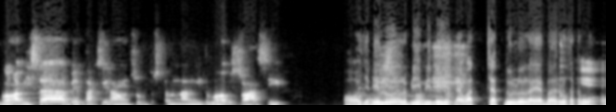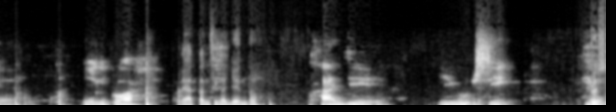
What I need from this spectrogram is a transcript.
Gue nggak bisa berinteraksi langsung terus temenan gitu, gue nggak bisa so asik. Oh, jadi lu bisa, lebih gua. milih lewat chat dulu lah ya baru ketemu. Iya, ya gitu lah. Kelihatan sih nggak gentle. Anjir. Ya udah sih. Ya Terus-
